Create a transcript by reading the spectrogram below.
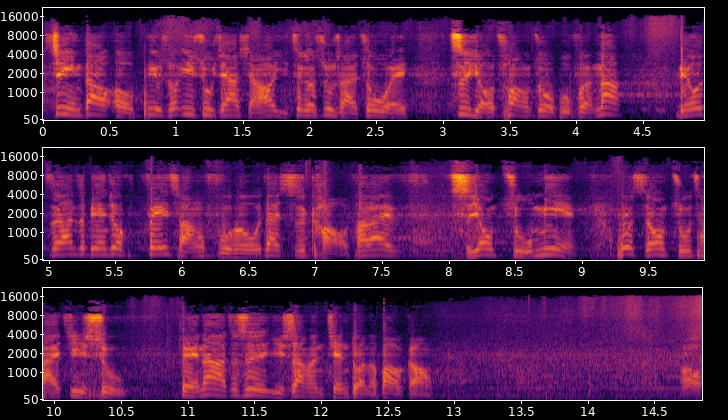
进行到哦，譬如说艺术家想要以这个素材作为自由创作部分，那刘泽安这边就非常符合我在思考，他在使用竹面或使用竹材技术。对，那这是以上很简短的报告。好，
